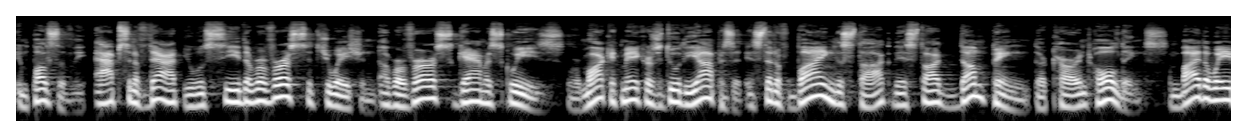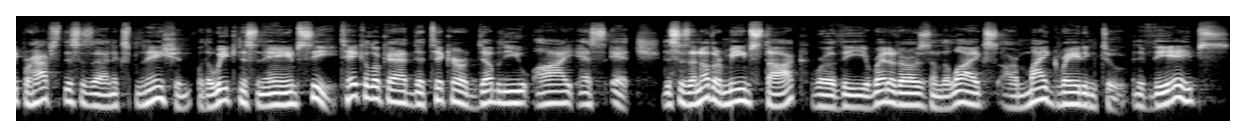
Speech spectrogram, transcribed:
impulsively. Absent of that, you will see the reverse situation, a reverse gamma squeeze, where market makers do the opposite. Instead of buying the stock, they start dumping their current holdings. And by the way, perhaps this is an explanation for the weakness in AMC. Take a look at the ticker WISH. This is another meme stock where the Redditors and the likes are migrating to. And if the apes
